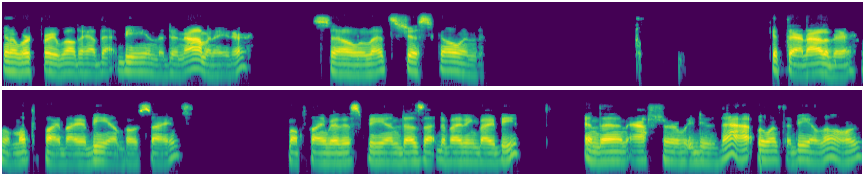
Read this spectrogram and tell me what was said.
going to work very well to have that B in the denominator. So let's just go and get that out of there. We'll multiply by a B on both sides multiplying by this b undoes that dividing by b. And then after we do that, we want the b alone.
